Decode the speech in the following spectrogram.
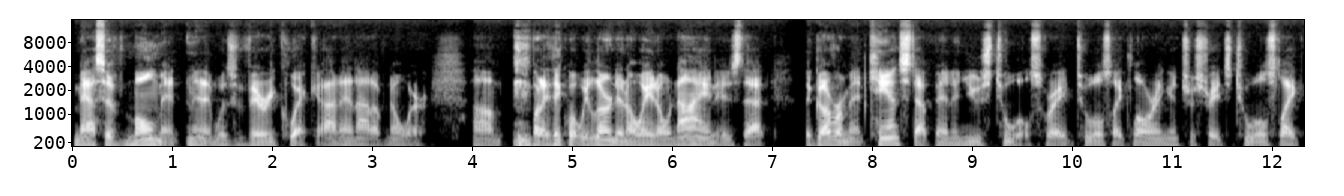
massive moment, and it was very quick and out of nowhere. Um, but I think what we learned in 08, 09 is that the government can step in and use tools, right? Tools like lowering interest rates, tools like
